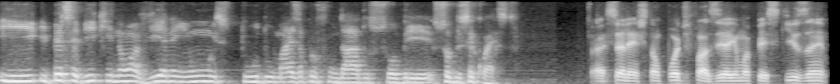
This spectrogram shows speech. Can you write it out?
e, e, percebi que não havia nenhum estudo mais aprofundado sobre, sobre o sequestro. Excelente, então pôde fazer aí uma pesquisa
